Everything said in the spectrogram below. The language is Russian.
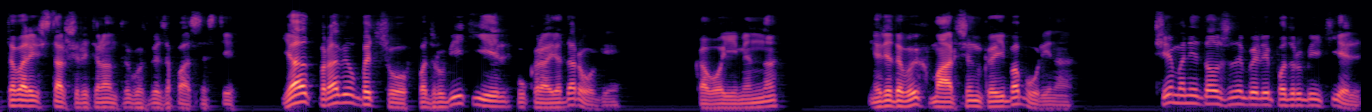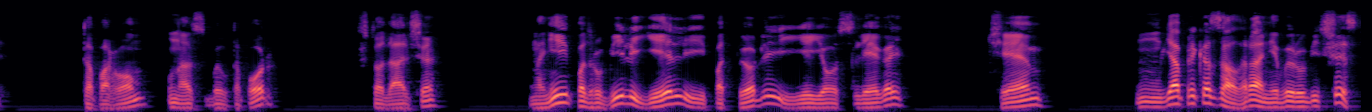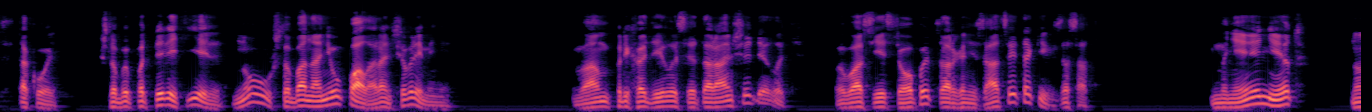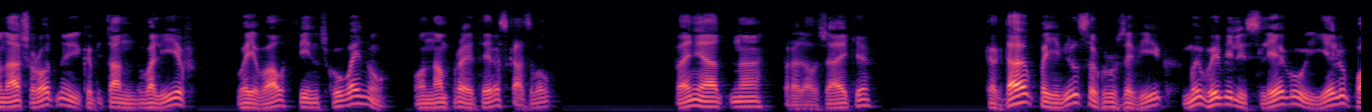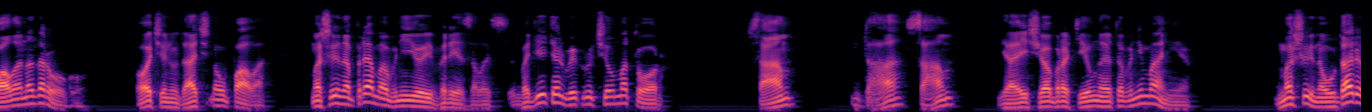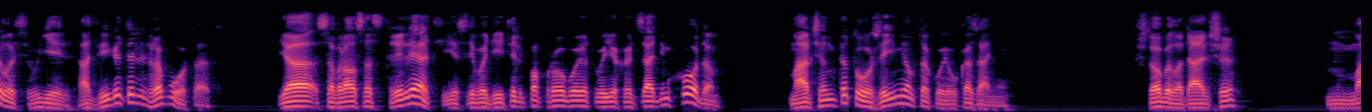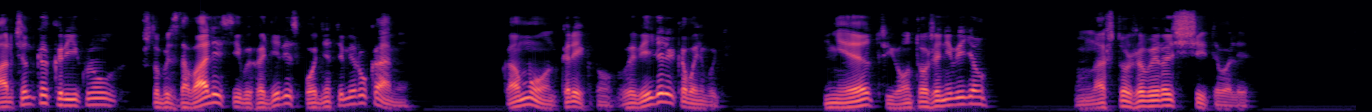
товарищ старший лейтенант госбезопасности, я отправил бойцов подрубить ель у края дороги. Кого именно? Рядовых Марченко и Бабурина. Чем они должны были подрубить ель? Топором. У нас был топор. Что дальше? Они подрубили ель и подперли ее слегой. Чем? Я приказал ранее вырубить шест такой, чтобы подпереть ель, ну, чтобы она не упала раньше времени. Вам приходилось это раньше делать? У вас есть опыт организации таких засад? Мне нет, но наш ротный капитан Валиев воевал в финскую войну. Он нам про это и рассказывал. Понятно. Продолжайте. Когда появился грузовик, мы выбили слегу, и ель упала на дорогу. Очень удачно упала. Машина прямо в нее и врезалась. Водитель выключил мотор. Сам? Да, сам. Я еще обратил на это внимание. Машина ударилась в ель, а двигатель работает. Я собрался стрелять, если водитель попробует выехать задним ходом. Марченко тоже имел такое указание. Что было дальше? Марченко крикнул, чтобы сдавались и выходили с поднятыми руками. Кому он крикнул? Вы видели кого-нибудь? Нет, и он тоже не видел. На что же вы рассчитывали?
